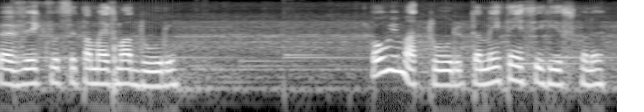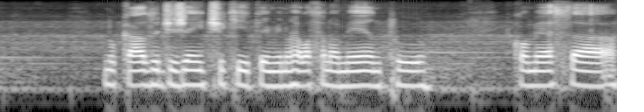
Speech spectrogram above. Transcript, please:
vai ver que você está mais maduro. Ou imaturo, também tem esse risco, né? No caso de gente que termina um relacionamento, começa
